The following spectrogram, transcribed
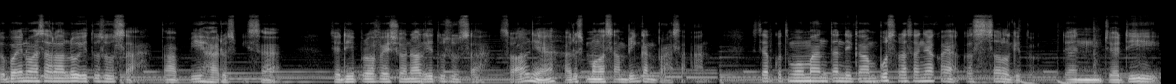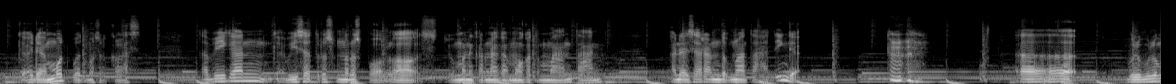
lupain masa lalu itu susah tapi harus bisa jadi profesional itu susah, soalnya harus mengesampingkan perasaan. Setiap ketemu mantan di kampus rasanya kayak kesel gitu, dan jadi gak ada mood buat masuk kelas. Tapi kan gak bisa terus-menerus polos, cuman karena gak mau ketemu mantan. Ada saran untuk menata hati nggak? uh, belum-belum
